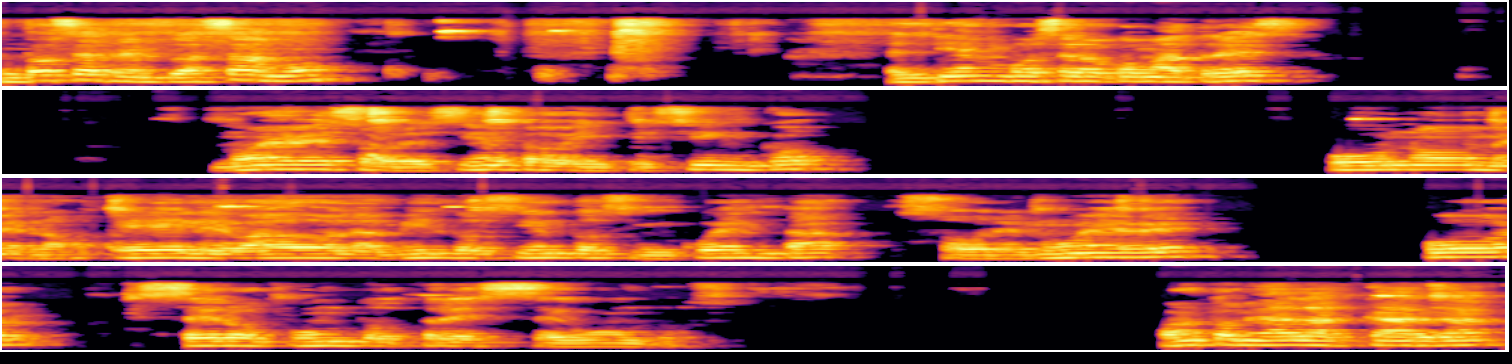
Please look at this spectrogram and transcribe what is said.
Entonces reemplazamos el tiempo 0,3, 9 sobre 125, 1 menos elevado a la 1250 sobre 9 por 0.3 segundos. ¿Cuánto me da la carga?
